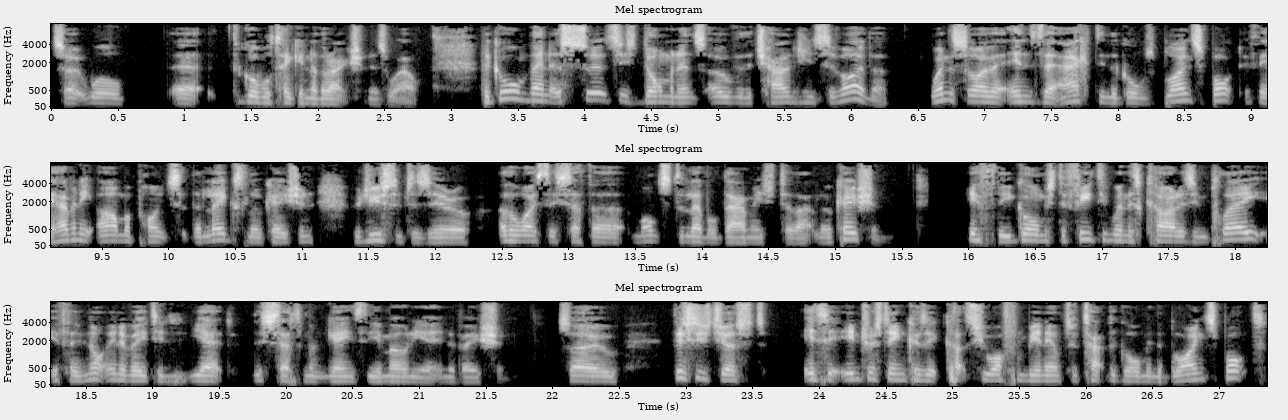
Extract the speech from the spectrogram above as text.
So it will, uh, the Gorm will take another action as well. The Gorm then asserts its dominance over the challenging survivor. When the survivor ends their act in the Gorm's blind spot, if they have any armor points at the legs location, reduce them to zero. Otherwise, they suffer monster level damage to that location. If the Gorm is defeated when this card is in play, if they've not innovated yet, this settlement gains the ammonia innovation. So this is just, it's interesting because it cuts you off from being able to attack the Gorm in the blind spot,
